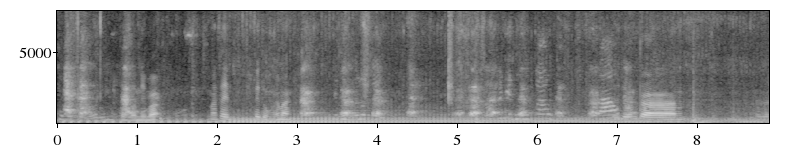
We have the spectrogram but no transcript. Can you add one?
คุณเสาเนี่ยแต่วันนี้วะมาใส่ใส่ถุงให้มาจะถึงลูกเอาไปเทถุงเป้าเป้าใส่ถุงกันเออ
